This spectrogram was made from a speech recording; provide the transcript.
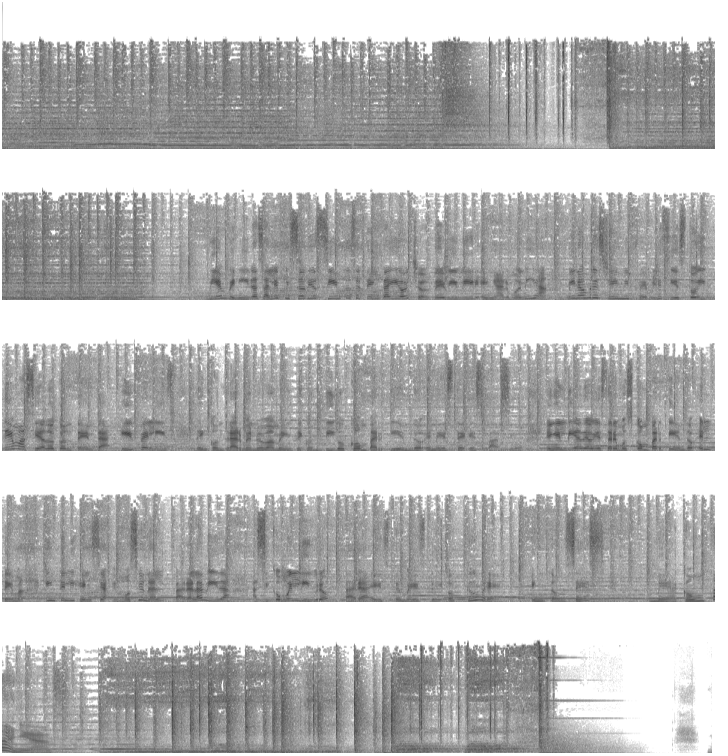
bienvenidas al episodio 178 de Vivir en Armonía. Mi nombre es Jamie Febles y estoy demasiado contenta y feliz de encontrarme nuevamente contigo compartiendo en este espacio. En el día de hoy estaremos compartiendo el tema Inteligencia emocional para la vida, así como el libro para este mes de octubre. Entonces, ¿me acompañas?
